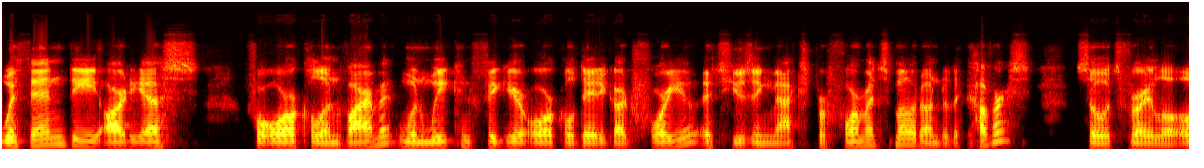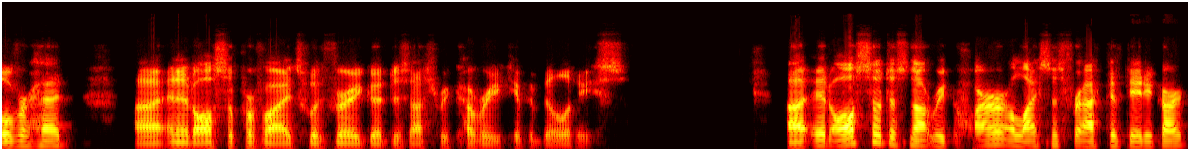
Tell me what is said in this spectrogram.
Within the RDS for Oracle environment, when we configure Oracle Data Guard for you, it's using max performance mode under the covers, so it's very low overhead, uh, and it also provides with very good disaster recovery capabilities. Uh, it also does not require a license for Active Data Guard.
